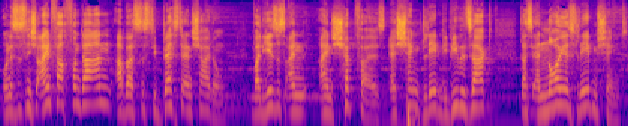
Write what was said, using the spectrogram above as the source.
und es ist nicht einfach von da an, aber es ist die beste Entscheidung, weil Jesus ein, ein Schöpfer ist. Er schenkt Leben. Die Bibel sagt, dass er neues Leben schenkt.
